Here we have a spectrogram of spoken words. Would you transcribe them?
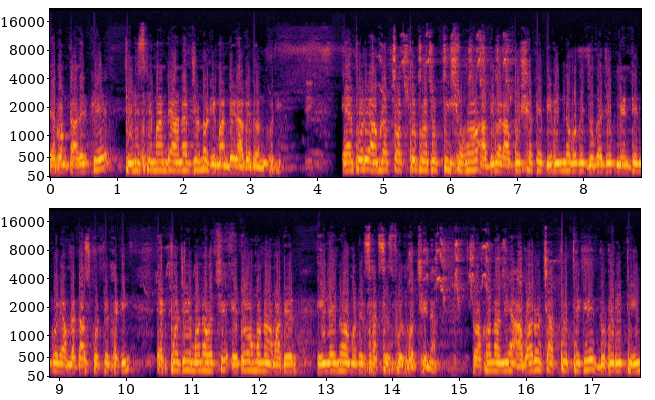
এবং তাদেরকে পুলিশ রিমান্ডে আনার জন্য রিমান্ডের আবেদন করি। এরপরে আমরা তথ্য প্রযুক্তি সহ আদিবার আব্বুর সাথে বিভিন্নভাবে যোগাযোগ মেনটেন করে আমরা কাজ করতে থাকি। এক পর্যায়ে মনে হচ্ছে এটাও মনে আমাদের, এই লাইনেও আমাদের সাকসেসফুল হচ্ছে না। তখন আমি আবারও চাঁদপুর থেকে দুপুরি টিম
